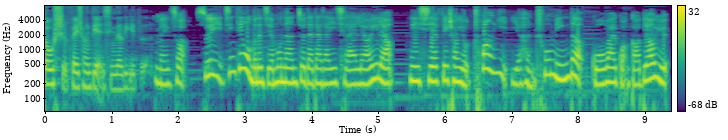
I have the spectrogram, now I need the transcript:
都是非常典型的例子。没错，所以今天我们的节目呢，就带大家一起来聊一聊 那些非常有创意也很出名的国外广告标语。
